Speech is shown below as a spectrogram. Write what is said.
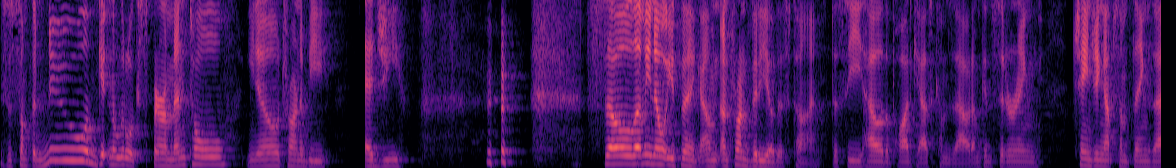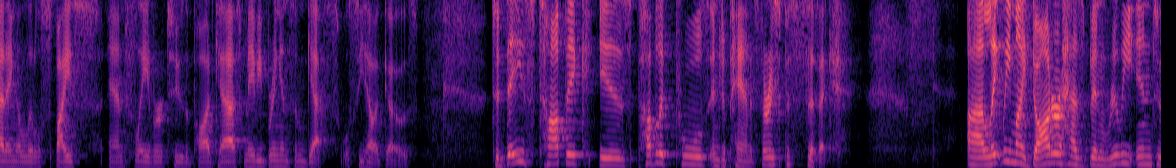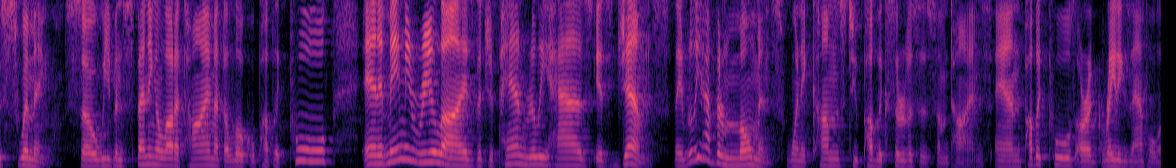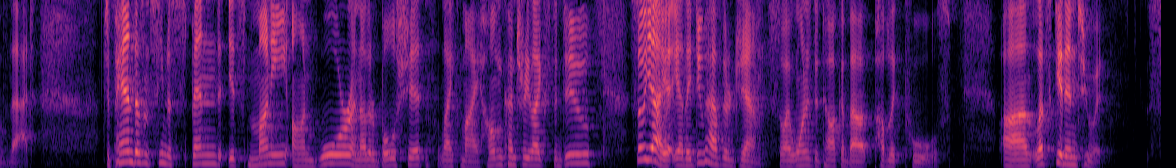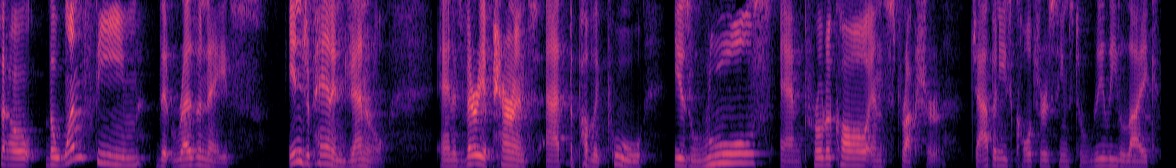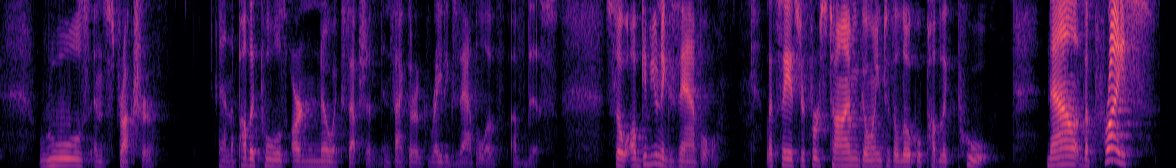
This is something new. I'm getting a little experimental, you know, trying to be edgy. so let me know what you think. I'm, I'm trying video this time to see how the podcast comes out. I'm considering changing up some things, adding a little spice and flavor to the podcast, maybe bring in some guests. We'll see how it goes. Today's topic is public pools in Japan. It's very specific. Uh, lately, my daughter has been really into swimming, so we've been spending a lot of time at the local public pool, and it made me realize that Japan really has its gems. They really have their moments when it comes to public services sometimes, and public pools are a great example of that. Japan doesn't seem to spend its money on war and other bullshit like my home country likes to do. So, yeah, yeah, they do have their gems, so I wanted to talk about public pools. Uh, let's get into it. So, the one theme that resonates in Japan in general, and it's very apparent at the public pool, is rules and protocol and structure. Japanese culture seems to really like rules and structure. And the public pools are no exception. In fact, they're a great example of, of this. So I'll give you an example. Let's say it's your first time going to the local public pool. Now, the price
